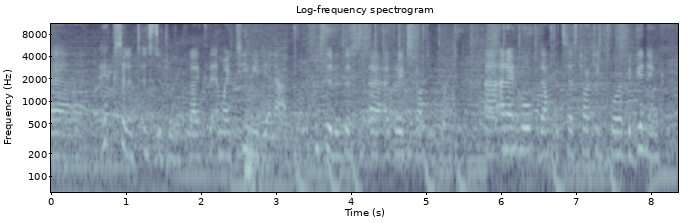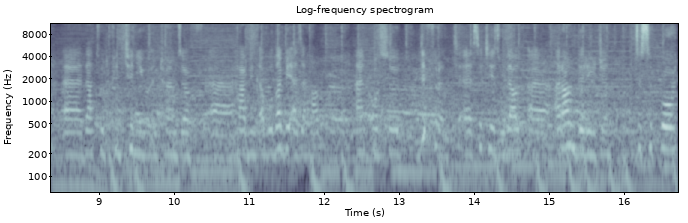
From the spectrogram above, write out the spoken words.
uh, excellent institute like the MIT Media Lab. I consider this uh, a great starting point. And I hope that it's a starting for a beginning uh, that will continue in terms of uh, having Abu Dhabi as a hub and also different uh, cities without, uh, around the region to support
